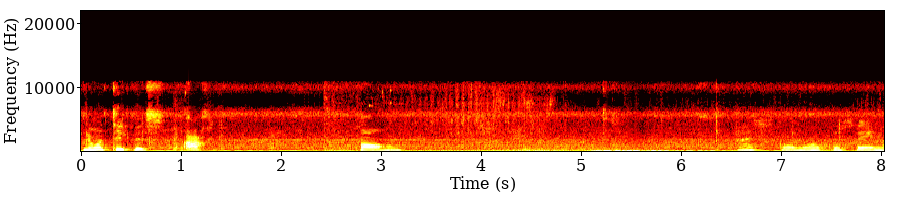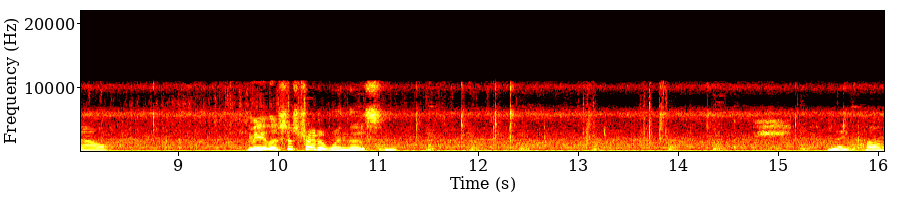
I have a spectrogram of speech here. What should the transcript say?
You know what? Take this. Ah. Oh. I just don't know what to say now. Mate, let's just try to win this. Like, huh?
